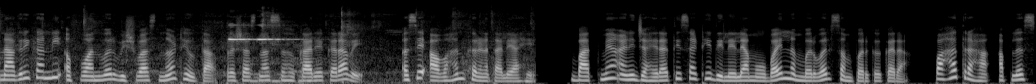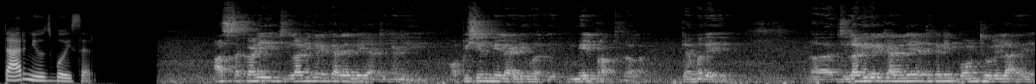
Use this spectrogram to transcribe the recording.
नागरिकांनी अफवांवर विश्वास न ठेवता प्रशासनास सहकार्य करावे असे आवाहन करण्यात आले आहे. बातम्या आणि जाहिरातीसाठी दिलेल्या मोबाईल नंबरवर संपर्क करा. पाहत रहा आपलं स्टार न्यूज बोईसर. आज सकाळी जिल्हाधिकारी कार्यालय या ठिकाणी ऑफिशियल मेल आय डीवर एक मेल प्राप्त झाला. त्यामध्ये जिल्हाधिकारी कार्यालय या ठिकाणी बॉम्ब ठेवलेला आहे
